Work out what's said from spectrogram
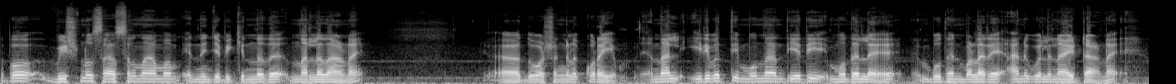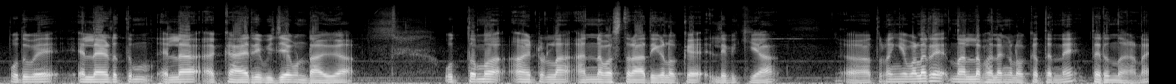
അപ്പോൾ വിഷ്ണു സഹസ്രനാമം എന്നും ജപിക്കുന്നത് നല്ലതാണ്. ദോഷങ്ങൾ കുറയും. എന്നാൽ ഇരുപത്തി മൂന്നാം തീയതി മുതൽ ബുധൻ വളരെ അനുകൂലനായിട്ടാണ്. പൊതുവെ എല്ലായിടത്തും എല്ലാ കാര്യ ഉണ്ടാകുക ഉത്തമ ആയിട്ടുള്ള അന്നവസ്ത്രാദികളൊക്കെ ലഭിക്കുക തുടങ്ങിയ വളരെ നല്ല ഫലങ്ങളൊക്കെ തന്നെ തരുന്നതാണ്.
